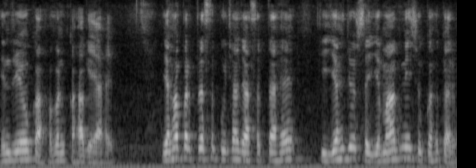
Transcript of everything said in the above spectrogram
इंद्रियों का हवन कहा गया है। यहाँ पर प्रश्न पूछा जा सकता है कि यह जो संयमाग्नि सु कहकर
